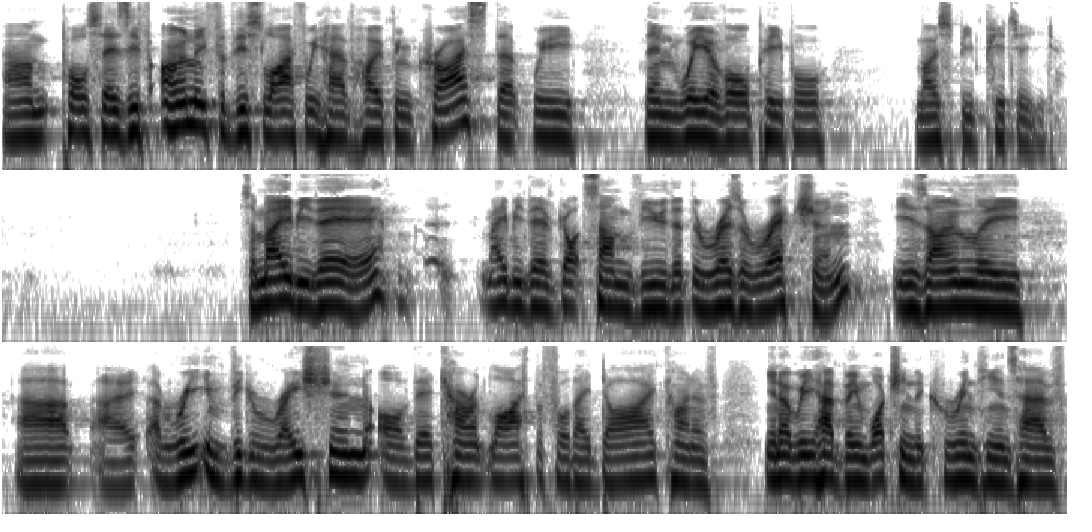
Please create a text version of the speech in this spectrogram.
Um, Paul says, If only for this life we have hope in Christ, that we, then we of all people most be pitied. So maybe there, maybe they've got some view that the resurrection is only uh, a, a, reinvigoration of their current life before they die. Kind of, you know, we have been watching the Corinthians have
